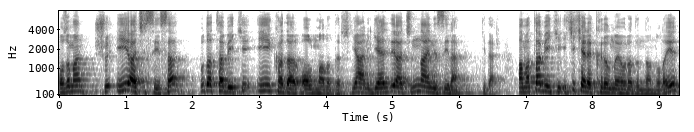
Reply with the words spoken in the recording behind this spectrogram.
O zaman şu i açısıysa bu da tabii ki i kadar olmalıdır. Yani geldiği açının aynısıyla gider. Ama tabii ki iki kere kırılmaya uğradığından dolayı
